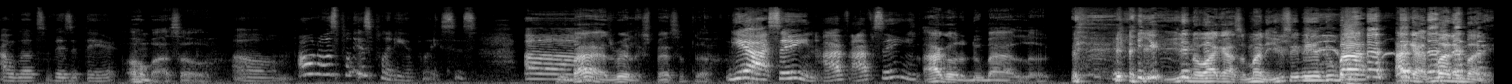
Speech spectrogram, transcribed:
I would love to visit there. Oh my soul! Um, oh no, it's, pl- it's plenty of places. Um, Dubai is real expensive though. Yeah, I've seen. I've I've seen. I go to Dubai. Look, you know I got some money. You see me in Dubai? I got money, money.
